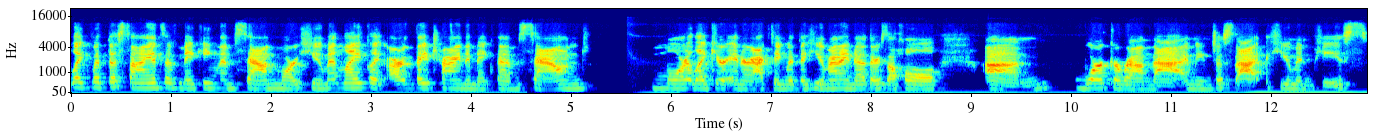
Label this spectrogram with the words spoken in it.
like with the science of making them sound more human like? Like, are they trying to make them sound more like you're interacting with a human? I know there's a whole um, work around that. I mean, just that human piece.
